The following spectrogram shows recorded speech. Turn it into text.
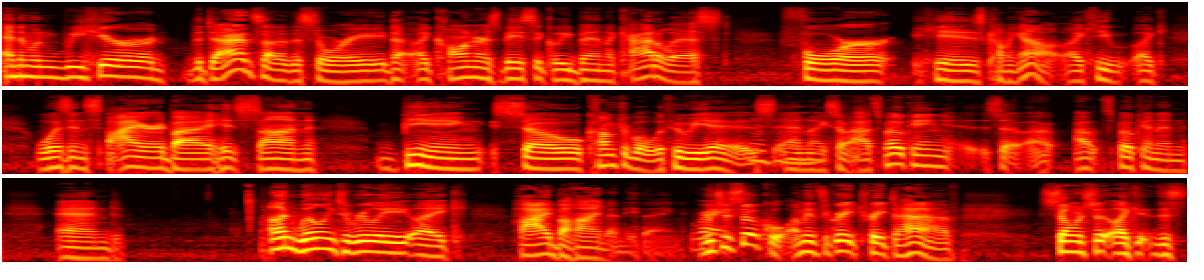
And then when we hear the dad side of the story, that like Connor's basically been a catalyst for his coming out. Like he like was inspired by his son being so comfortable with who he is mm-hmm. and like so outspoken, so out- outspoken and and unwilling to really like hide behind anything, which is so cool. I mean, it's a great trait to have. So much so, like this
